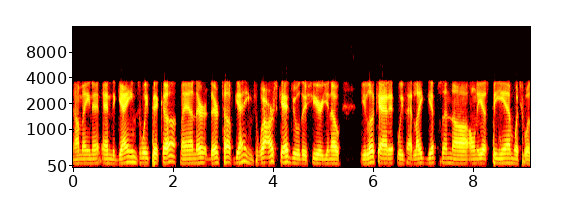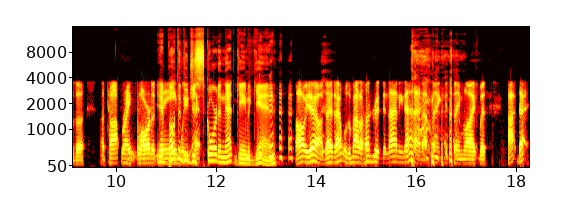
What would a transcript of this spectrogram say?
I mean, and, and the games we pick up, man, they're they're tough games. Well, our schedule this year, you know, you look at it, we've had Lake Gibson uh, on ESPN, which was a a top ranked Florida yeah, team. both of you just had, scored in that game again. oh yeah, that that was about a hundred to ninety nine, I think it seemed like. But I that,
